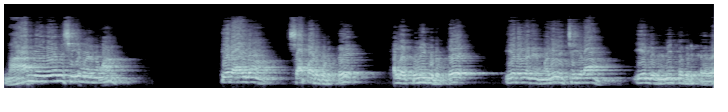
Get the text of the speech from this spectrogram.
நாம் ஏதேனும் செய்ய வேணுமா ஏதாயிலும் சாப்பாடு கொடுத்து அல்லது துணி கொடுத்து இறைவனை மகிழ செய்யலாம் என்று நினைப்பதற்கிறத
